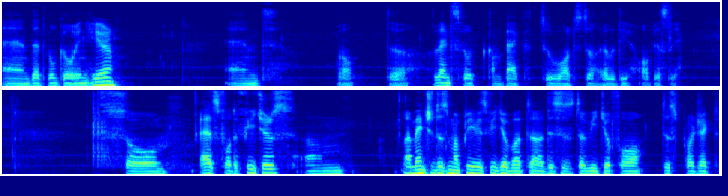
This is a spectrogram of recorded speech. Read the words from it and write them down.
and that will go in here. And well the lens will come back towards the LED obviously. So as for the features um, I mentioned this in my previous video but uh, this is the video for this project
